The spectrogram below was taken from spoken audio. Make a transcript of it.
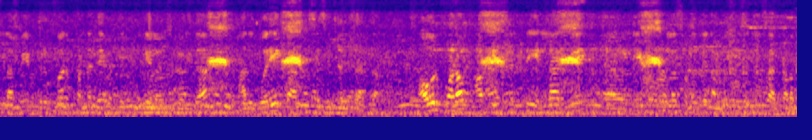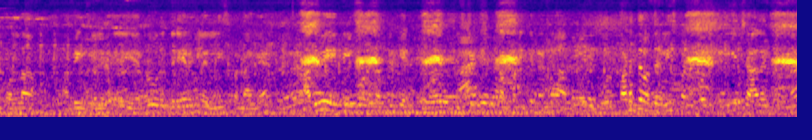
எல்லாமே ப்ரிஃபர் பண்ணதே வந்து முக்கிய லவ் ஸ்டோரி தான். அதுக்கு ஒரே காரணம் சுசிந்தன் சார் தான். அவர் படம் அப்படின்னு சொல்லிட்டு எல்லாருமே தேட்டர்லாம் சொல்லுது நம்ம சுசிந்தன் சார் படம் போடலாம் அப்படின்னு சொல்லிட்டு எவ்வளோ ஒரு திரையரங்களை ரிலீஸ் பண்ணாங்க. அதுவே எங்களுக்கு ஒரு நம்பிக்கை. கம்பெனிக்கு என்னன்னா ஒரு படத்தை வந்து ரிலீஸ் பண்ணும்போது பெரிய சேலஞ்சுனா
